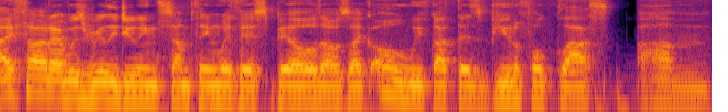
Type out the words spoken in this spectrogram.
I thought I was really doing something with this build. I was like, "Oh, we've got this beautiful glass um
